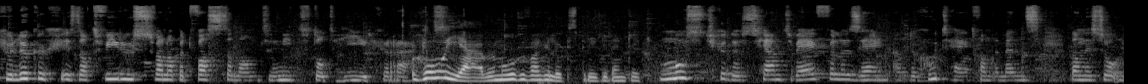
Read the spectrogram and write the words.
Gelukkig is dat virus van op het vasteland niet tot hier geraakt. Oh ja, we mogen van geluk spreken, denk ik. Moest je dus gaan twijfelen zijn aan de goedheid van de mens, dan is zo'n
